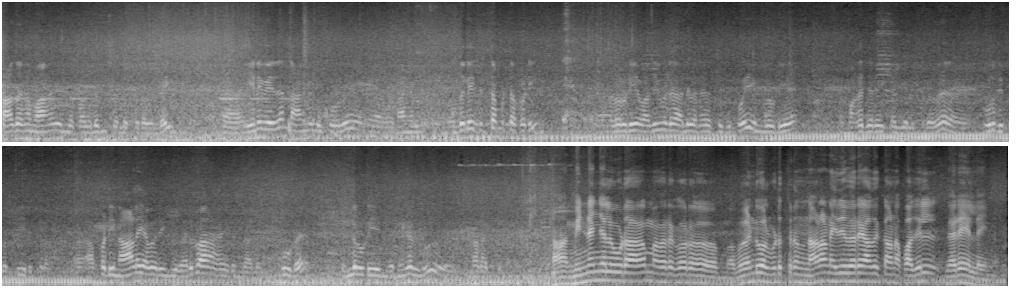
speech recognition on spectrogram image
சாதகமாக இந்த பதிலும் சொல்லப்படவில்லை. எனவே தான் நாங்கள் இப்போது நாங்கள் முதலே திட்டமிட்டபடி அவருடைய வதிவிட அலுவலகத்துக்கு போய் எங்களுடைய மகஜரை கையெழுத்துவதை உறுதிப்படுத்தி இருக்கிறோம். அப்படி நாளை அவர் இங்கு வருவாராக இருந்தாலும் கூட எங்களுடைய இந்த நிகழ்வு நடக்கும். மின்னஞ்சல் ஊடாக அவருக்கு ஒரு வேண்டுகோள் விடுத்திருந்தனால ஆனால் இதுவரை அதுக்கான பதில் வேறே இல்லை இன்னும்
